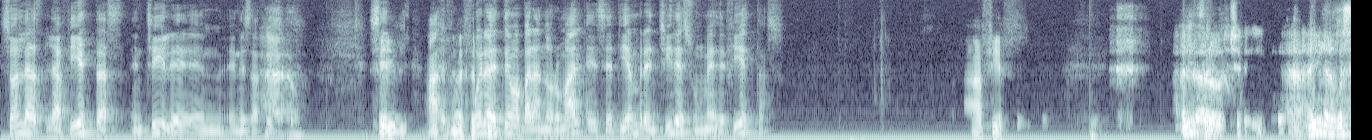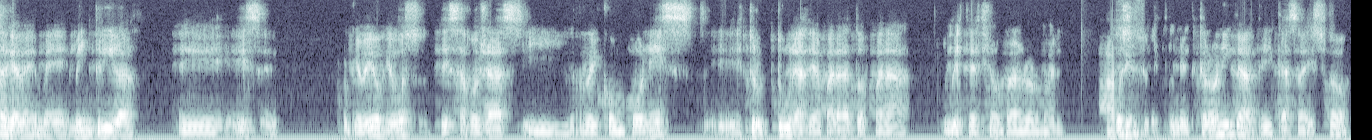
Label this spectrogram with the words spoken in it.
son las, las fiestas en Chile en, en esa fecha. Ah, fuera de tema paranormal, el septiembre en Chile es un mes de fiestas. Así es. hay una cosa que me, me, intriga, eh, es porque veo que vos desarrollás y recomponés eh, estructuras de aparatos para investigación paranormal. ¿Vos estudiaste electrónica? ¿Te dedicas a eso?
